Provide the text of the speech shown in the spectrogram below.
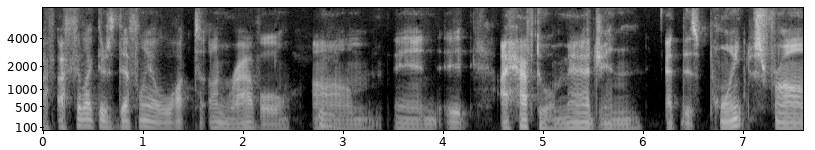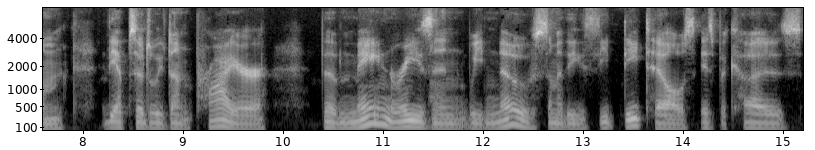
I, I feel like there's definitely a lot to unravel. Mhm. Um, and it. I have to imagine at this point, just from the episodes we've done prior, the main reason we know some of these de- details is because,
